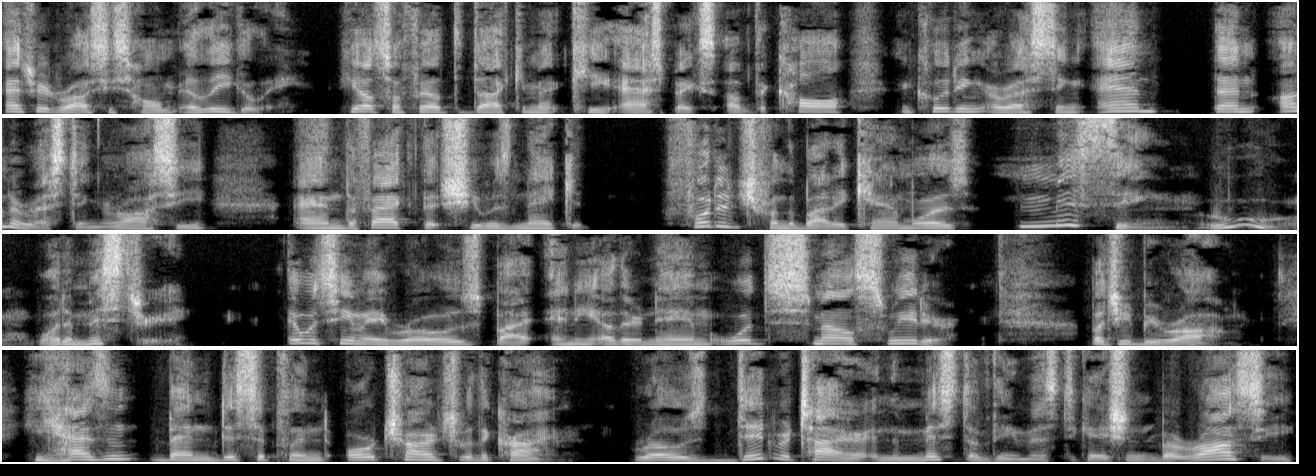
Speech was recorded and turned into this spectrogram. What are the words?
entered Rossi's home illegally. He also failed to document key aspects of the call, including arresting and then unarresting Rossi and the fact that she was naked. Footage from the body cam was missing. Ooh, what a mystery. It would seem a rose by any other name would smell sweeter. But you'd be wrong. He hasn't been disciplined or charged with a crime. Rose did retire in the midst of the investigation, but Rossi,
